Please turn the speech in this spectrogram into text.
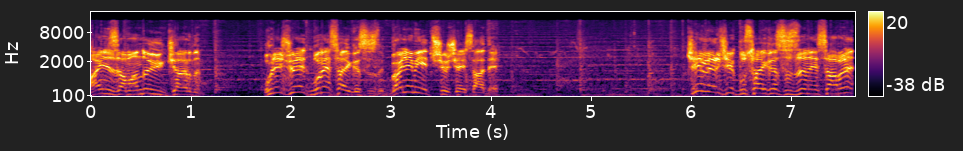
Aynı zamanda hünkârınım. Bu ne cüret, bu ne saygısızlık? Böyle mi yetişiyor şehzade? Kim verecek bu saygısızlığın hesabını?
